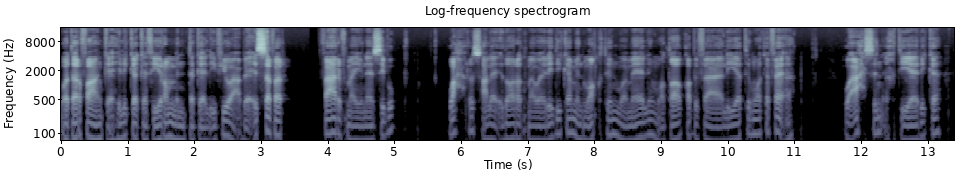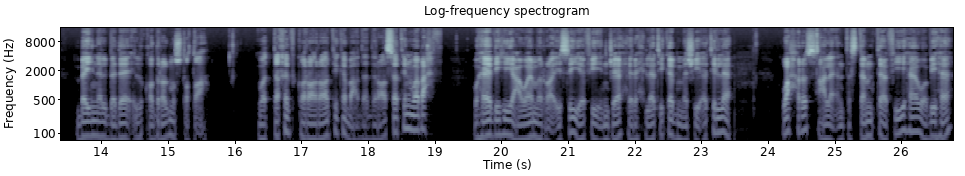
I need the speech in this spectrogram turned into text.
وترفع عن كاهلك كثيرا من تكاليف وأعباء السفر. فاعرف ما يناسبك واحرص على إدارة مواردك من وقت ومال وطاقة بفعالية وكفاءة وأحسن اختيارك بين البدائل قدر المستطاع. واتخذ قراراتك بعد دراسة وبحث. وهذه عوامل رئيسية في إنجاح رحلتك بمشيئة الله. واحرص على أن تستمتع فيها وبها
